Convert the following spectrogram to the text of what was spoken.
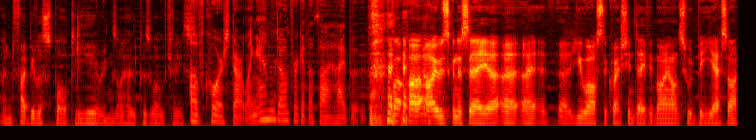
And fabulous sparkly earrings, I hope, as well, Chase. Of course, darling. And don't forget the thigh high boots. well, I, I was going to say, uh, uh, uh, uh, you asked the question, David. My answer would be yes. I,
